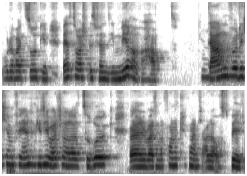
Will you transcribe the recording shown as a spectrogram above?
oder weit zurückgehen. Wenn es zum Beispiel ist, wenn ihr mehrere habt, Mhm. dann würde ich empfehlen, geht ihr weiter zurück, weil weiter nach vorne kriegt man nicht alle aufs Bild.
